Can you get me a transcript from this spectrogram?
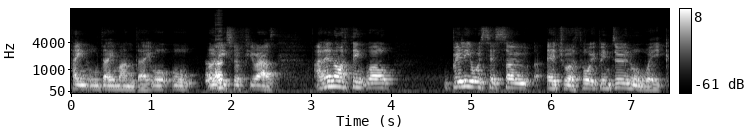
paint all day Monday, or, or at uh-huh. least for a few hours. And then I think, well, Billy always says, "So, Edgeworth, what have you been doing all week?"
